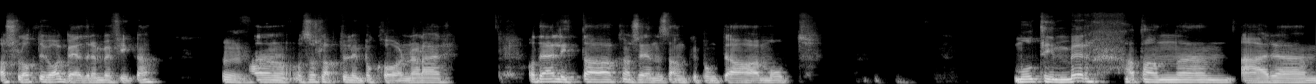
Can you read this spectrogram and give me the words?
ha slått. De var bedre enn Benfica. Mm. Uh, og så slapp du inn på corner der. Og det er litt av kanskje eneste ankepunktet jeg har mot mot Timber. At han uh, er uh,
